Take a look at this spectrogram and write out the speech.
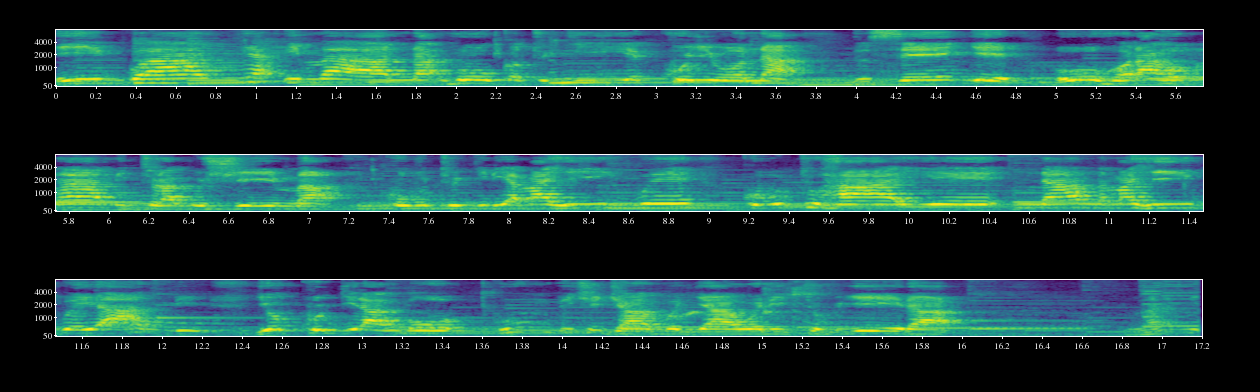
igwanya imana nk'uko tugiye kuyibona. Dusenge uhoraho mwami turagushima kuba utugiriye amahirwe kuba utuhaye n'andi amahirwe yandi yo kugira ngo twumvishe ijambo ryawe ritubwira. Mwami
